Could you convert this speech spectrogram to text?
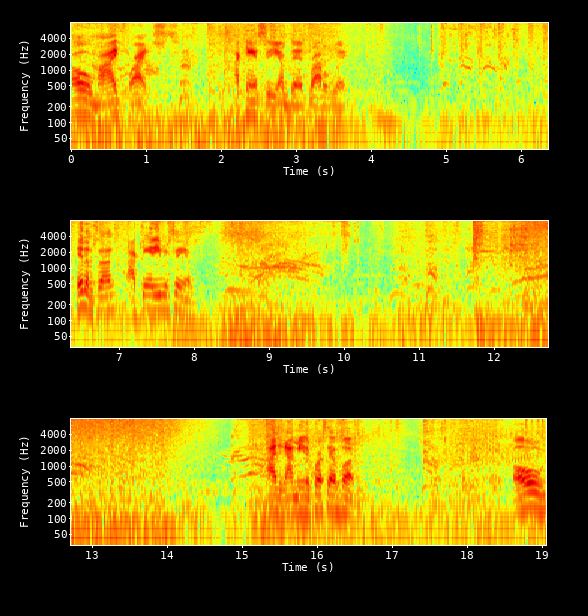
Oh my Christ. I can't see. I'm dead probably. Hit him, son. I can't even see him. I did not mean to press that button. Oh.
